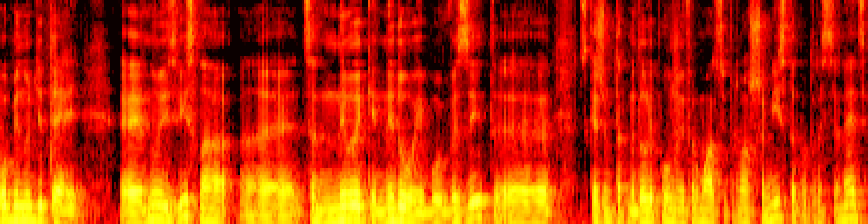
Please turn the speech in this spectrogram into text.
обміну дітей. Е, Ну і звісно, е, це невеликий, недовгий був візит. Е, Скажімо так, ми дали повну інформацію про наше місто, про Тростянець,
